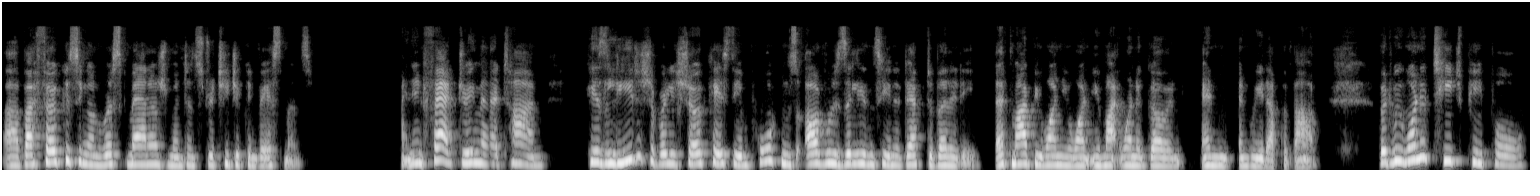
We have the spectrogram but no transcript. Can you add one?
uh, by focusing on risk management and strategic investments. And in fact, during that time, his leadership really showcased the importance of resiliency and adaptability. That might be one you want, you might want to go and, and, and read up about. But we want to teach people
